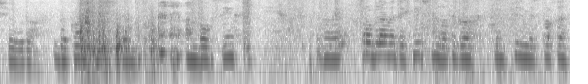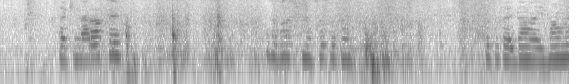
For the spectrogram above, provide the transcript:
się uda dokończyć ten unboxing. Były problemy techniczne, dlatego ten film jest trochę taki na raty. Zobaczmy co tutaj, co tutaj dalej mamy.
